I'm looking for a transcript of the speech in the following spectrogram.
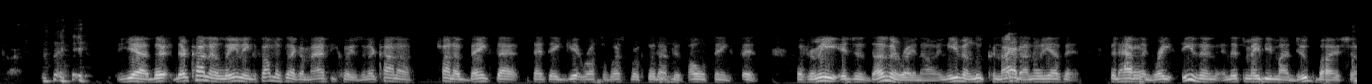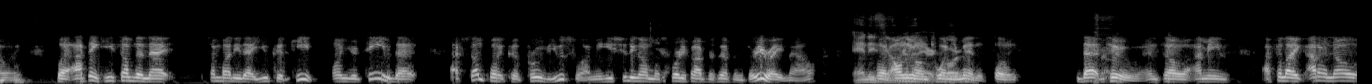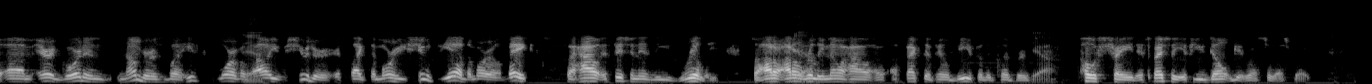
guard. Yeah, they're they're kind of leaning. It's almost like a math equation. They're kind of trying to bank that that they get Russell Westbrook so that Mhm. this whole thing fits. But for me, it just doesn't right now. And even Luke Kennard, I know he hasn't been having a great season, and this may be my Duke bias showing, but I think he's something that somebody that you could keep on your team that at some point could prove useful. I mean, he's shooting almost forty five percent from three right now, And he's but only on 20 Gordon. minutes. So that Right. too. And so, I mean, I feel like I don't know um, Eric Gordon's numbers, but he's more of a Yeah. volume shooter. It's like the more he shoots, yeah, the more he'll make. But how efficient is he really? So I don't, I don't Yeah. really know how effective he'll be for the Clippers Yeah. post trade, especially if you don't get Russell Westbrook.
